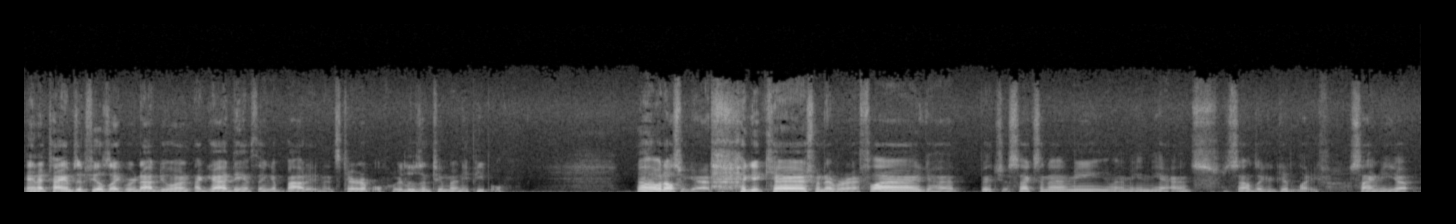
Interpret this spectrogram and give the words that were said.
And at times it feels like we're not doing a goddamn thing about it, and it's terrible. We're losing too many people. Oh, what else we got? I get cash whenever I fly. Got bitches sexing on me. I mean, yeah, it sounds like a good life. Sign me up.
